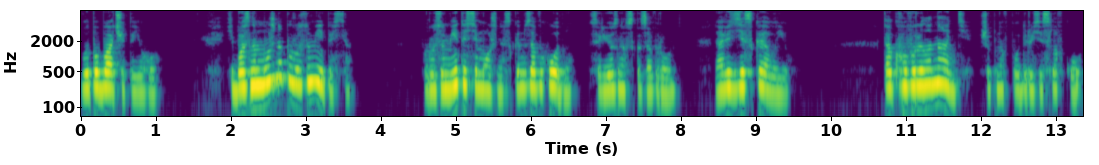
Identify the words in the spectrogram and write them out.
Ви побачите його. Хіба з ним можна порозумітися? Порозумітися можна з ким завгодно, серйозно сказав Рон, навіть зі скелею. Так говорила Нанті, шепнув подрузі Славко.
